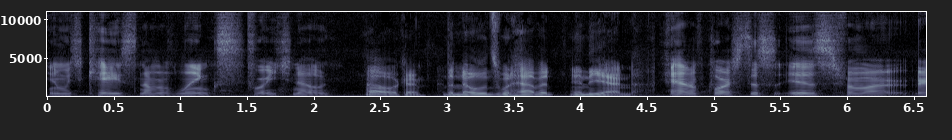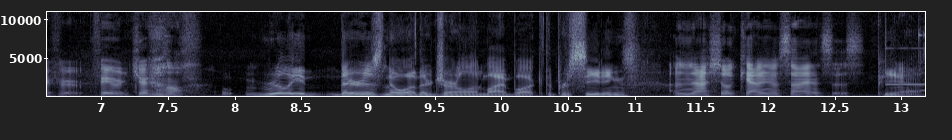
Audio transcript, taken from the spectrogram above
in which case the number of links for each node. Oh, okay. The nodes would have it in the end. And of course, this is from our very favorite journal, Really, there is no other journal in my book. The Proceedings, of the National Academy of Sciences. PNAS.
